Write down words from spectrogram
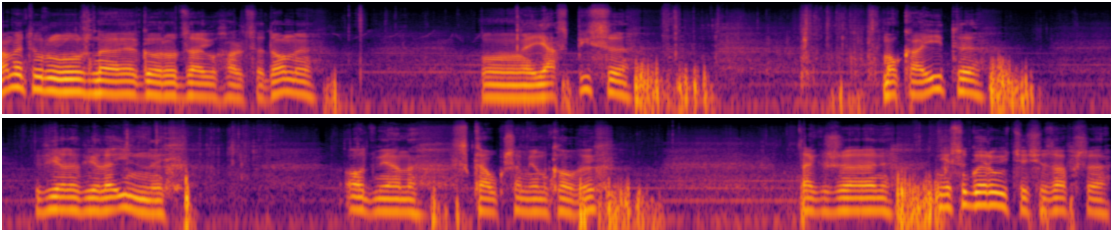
mamy tu różnego rodzaju halcedony, mm, jaspisy, mokaity, wiele, wiele innych odmian skał krzemionkowych. Także nie sugerujcie się zawsze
